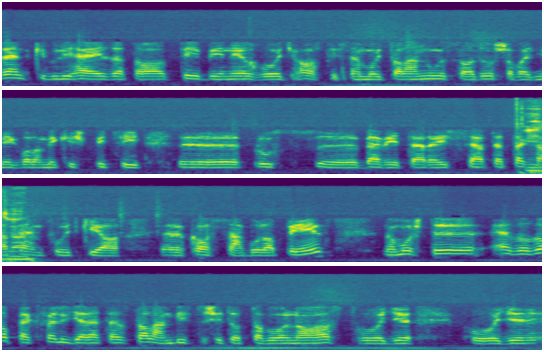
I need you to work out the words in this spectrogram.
rendkívüli helyzet a TB-nél, hogy azt hiszem, hogy talán nullszaldósa, vagy még valami kis pici plusz bevételre is szertettek, tehát nem folyt ki a kasszából a pénz. Na most ez az APEC felügyelet ez talán biztosította volna azt, hogy hogy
